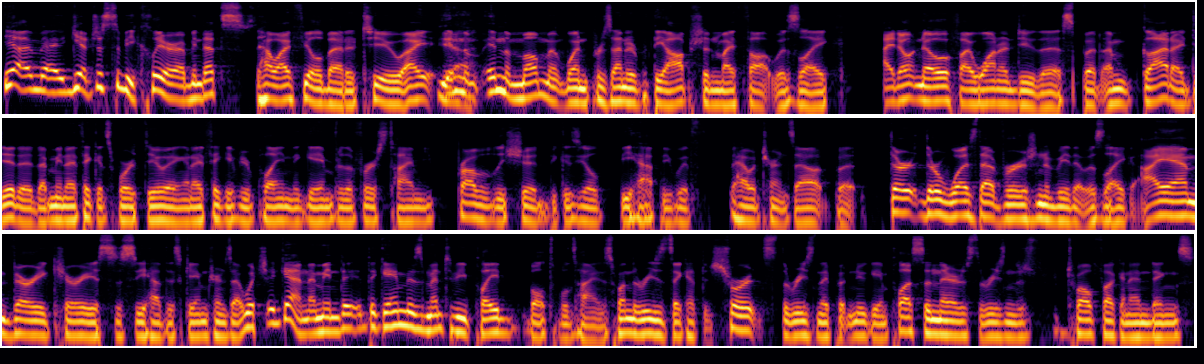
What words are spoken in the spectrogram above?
yeah, I mean, yeah. Just to be clear, I mean that's how I feel about it too. I Yeah. in the in the moment when presented with the option, my thought was like, I don't know if I want to do this, but I'm glad I did it. I mean, I think it's worth doing, and I think if you're playing the game for the first time, you probably should because you'll be happy with how it turns out. But there there was that version of me that was like, I am very curious to see how this game turns out. Which again, I mean, the, the game is meant to be played multiple times. One of the reasons they kept it short. It's the reason they put New Game Plus in there. It's the reason there's 12 fucking endings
